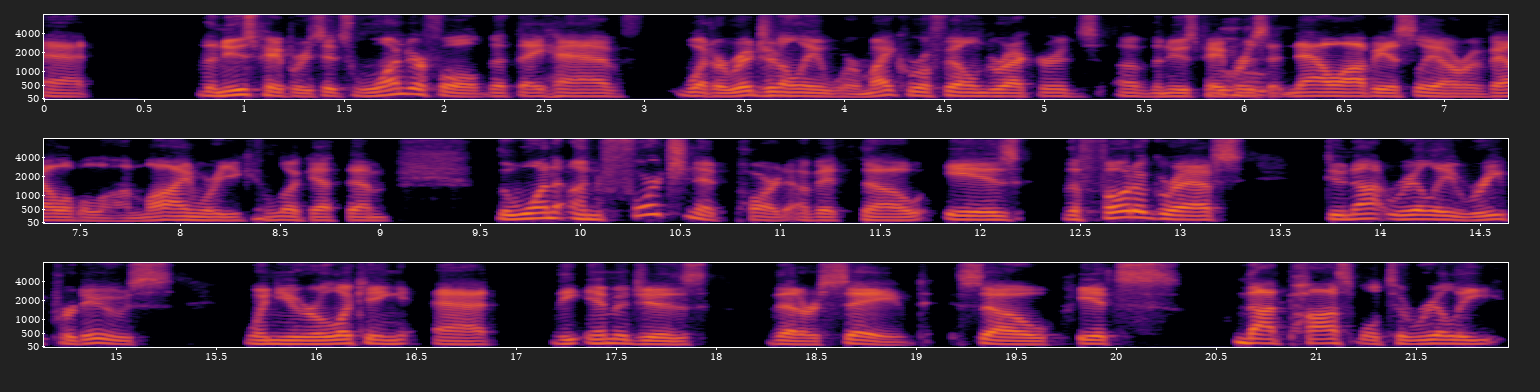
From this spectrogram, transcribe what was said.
at the newspapers, it's wonderful that they have what originally were microfilmed records of the newspapers mm-hmm. that now obviously are available online where you can look at them. The one unfortunate part of it, though, is the photographs do not really reproduce when you're looking at the images that are saved. So it's not possible to really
